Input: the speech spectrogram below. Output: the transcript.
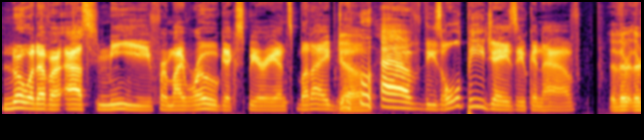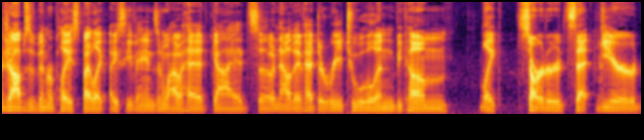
no one ever asked me for my rogue experience, but I do Yeah. have these old PJs you can have. Their their jobs have been replaced by like icy veins and wowhead guides, so now they've had to retool and become like starter set gear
